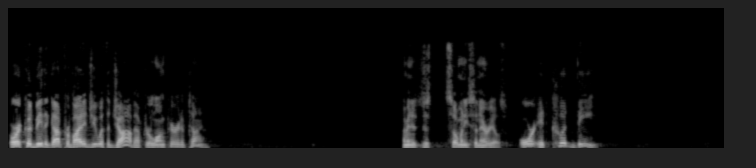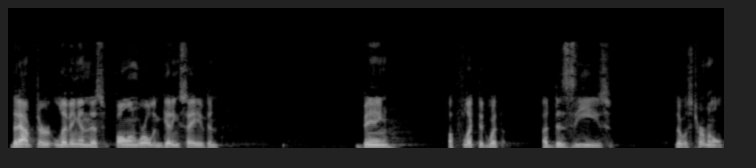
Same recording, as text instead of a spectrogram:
Or it could be that God provided you with a job after a long period of time. I mean, it's just so many scenarios. Or it could be that after living in this fallen world and getting saved and being afflicted with a disease that was terminal,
